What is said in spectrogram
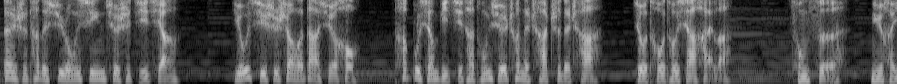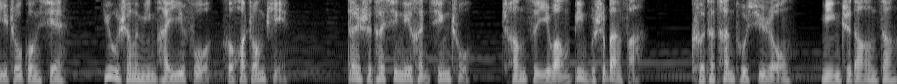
但是她的虚荣心却是极强。尤其是上了大学后，她不想比其他同学穿的差、吃的差，就偷偷下海了。从此，女孩衣着光鲜，用上了名牌衣服和化妆品。但是她心里很清楚，长此以往并不是办法。可她贪图虚荣，明知道肮脏，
